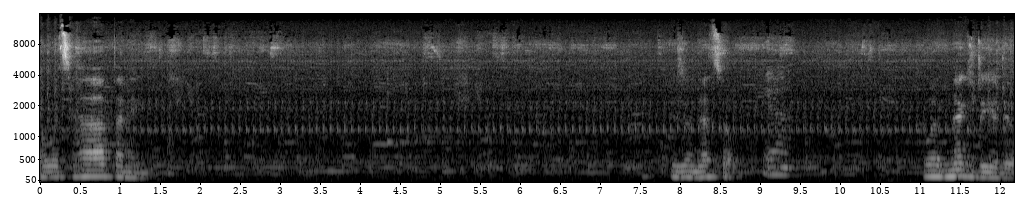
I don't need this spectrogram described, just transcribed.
oh, of what's happening. Isn't that so? Yeah. What next do you do?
